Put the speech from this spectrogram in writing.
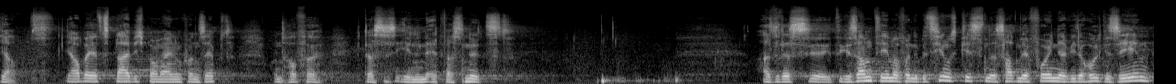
Ja, ja aber jetzt bleibe ich bei meinem Konzept und hoffe, dass es Ihnen etwas nützt. Also das, äh, das Gesamtthema von den Beziehungskisten, das haben wir vorhin ja wiederholt gesehen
